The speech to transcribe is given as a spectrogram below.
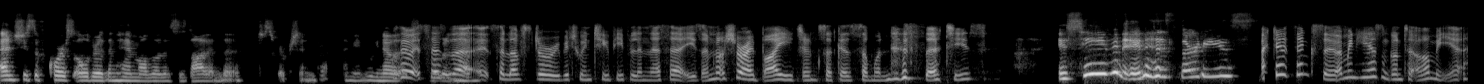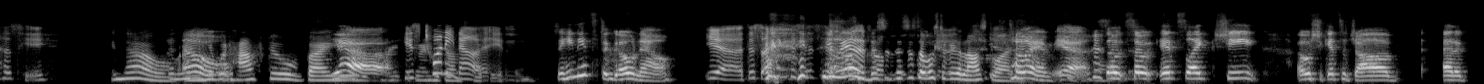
and she's of course older than him. Although this is not in the description, but I mean we know Although it says that it's a love story between two people in their 30s, I'm not sure I buy Jung Suk as someone in his 30s. Is he even in his thirties? I don't think so. I mean, he hasn't gone to army yet, has he? no, I and he would have to by Yeah. He's 20 29. So he needs to go now. Yeah, this I think this is He his will. last This is this is before supposed to be the last one. time yeah so so it's like she oh she gets a job at a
